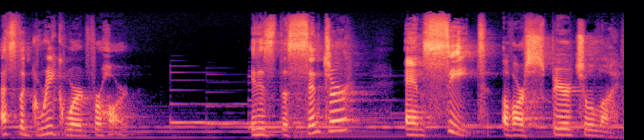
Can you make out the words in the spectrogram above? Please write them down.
That's the Greek word for heart. It is the center and seat of our spiritual life.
